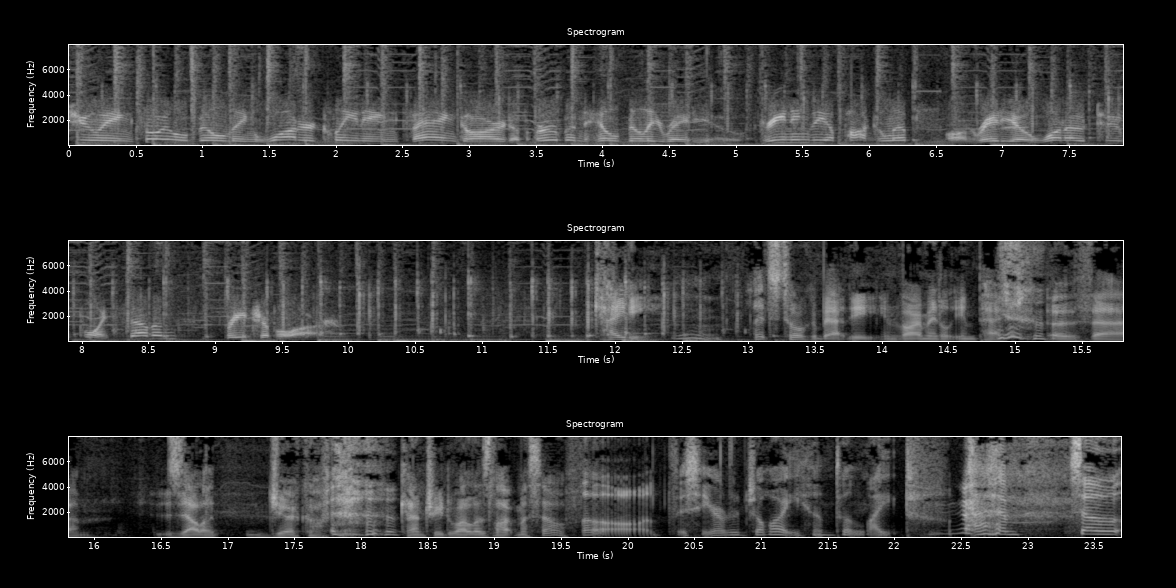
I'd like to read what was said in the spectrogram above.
chewing, soil building, water cleaning vanguard of urban hillbilly radio. Greening the Apocalypse on Radio 102.7 Free Triple R. Katie, let's talk about the environmental impact of um, zealot jerk off country dwellers like myself. Oh, this here a joy and delight. um, so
